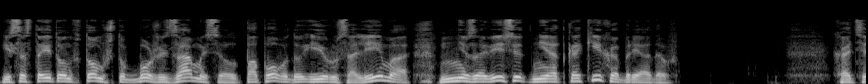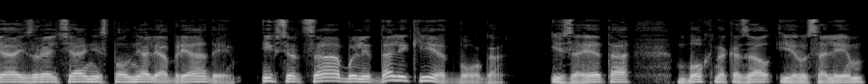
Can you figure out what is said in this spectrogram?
и состоит он в том, что Божий замысел по поводу Иерусалима не зависит ни от каких обрядов. Хотя израильтяне исполняли обряды, их сердца были далеки от Бога, и за это Бог наказал Иерусалим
